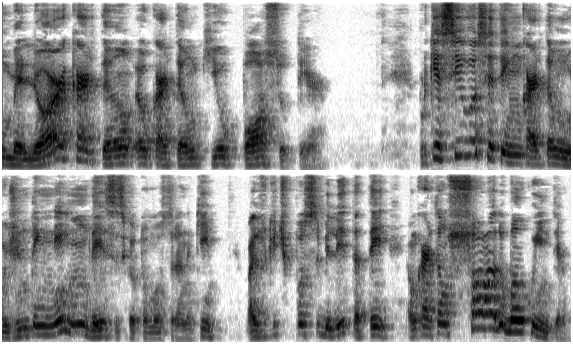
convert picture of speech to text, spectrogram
O melhor cartão é o cartão que eu posso ter. Porque se você tem um cartão hoje, não tem nenhum desses que eu estou mostrando aqui, mas o que te possibilita ter é um cartão só lá do Banco Inter.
